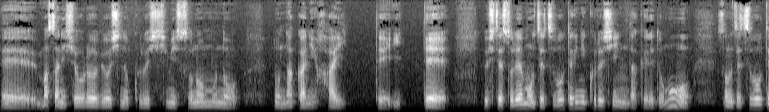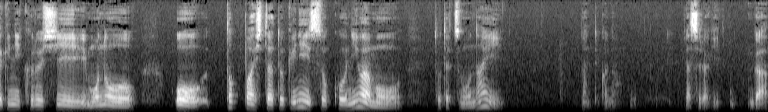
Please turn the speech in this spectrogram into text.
えー、まさに生老病死の苦しみそのものの中に入っていってそしてそれはもう絶望的に苦しいんだけれどもその絶望的に苦しいものを突破した時にそこにはもうとてつもないなんていうかな安らぎが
